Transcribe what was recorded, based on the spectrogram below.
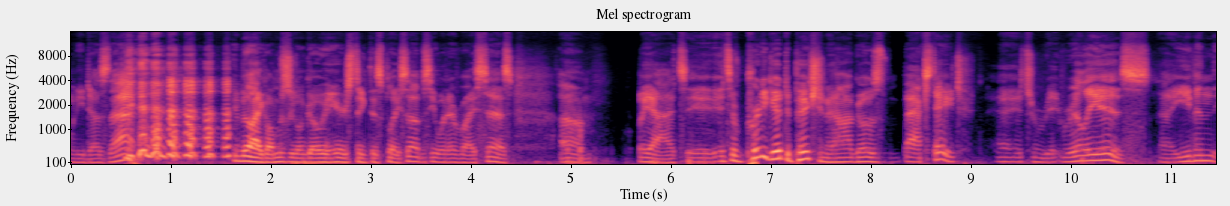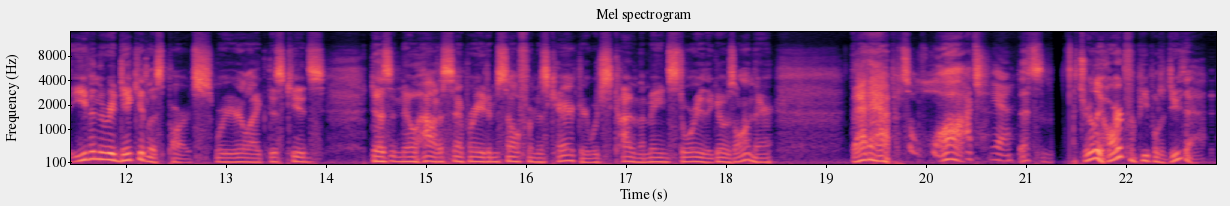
when he does that. He'd be like, "I'm just going to go in here, and stink this place up, and see what everybody says." Um, but yeah, it's it's a pretty good depiction of how it goes backstage. It's it really is. Uh, even even the ridiculous parts where you're like, this kid's doesn't know how to separate himself from his character, which is kind of the main story that goes on there. That happens a lot. Yeah. that's it's really hard for people to do that.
